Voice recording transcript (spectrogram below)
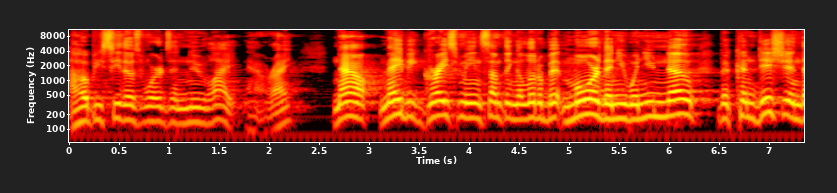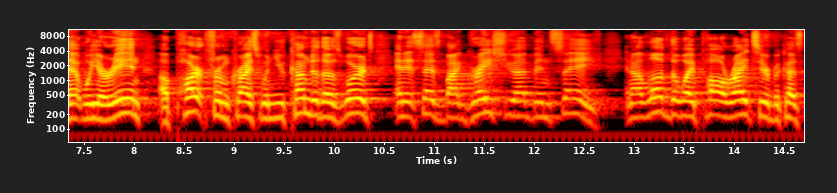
I hope you see those words in new light now, right? Now, maybe grace means something a little bit more than you when you know the condition that we are in apart from Christ. When you come to those words and it says, By grace you have been saved. And I love the way Paul writes here because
